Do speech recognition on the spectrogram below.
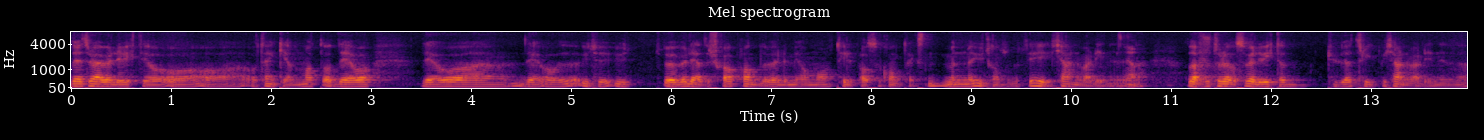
Det tror jeg er veldig viktig å, å, å, tenke gjennom. At, at det å det det å utøve lederskap handler veldig mye om å tilpasse konteksten, men med utgangspunkt i kjerneverdiene dine. Ja. Og Derfor tror jeg det er også veldig viktig at du er trygg på kjerneverdiene dine.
